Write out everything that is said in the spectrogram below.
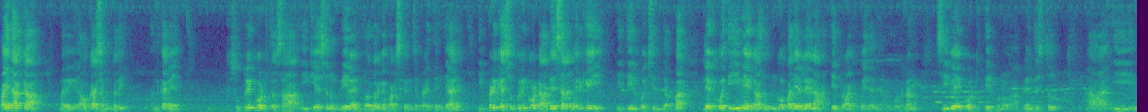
పైదాకా మరి అవకాశం ఉంటుంది. అందుకనే సుప్రీంకోర్టుతో సహా ఈ కేసును వీరైన తొందరగా పరిష్కరించే ప్రయత్నం చేయాలి. ఇప్పటికే సుప్రీంకోర్టు ఆదేశాల మేరకే ఈ- తీర్పు వచ్చింది తప్ప లేకపోతే ఈమె కాదు ఇంకో పదేళ్ళైనా ఆ తీర్పు రాకపోయిందని నేను అనుకుంటున్నాను. సిబిఐ కోర్టు తీర్పును అభినందిస్తూ ఈ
